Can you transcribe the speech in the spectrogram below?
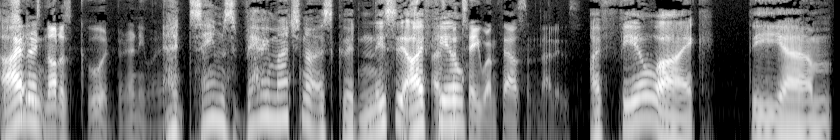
I It seems don't. not as good, but anyway. it seems very much not as good. And this is, I feel, as the T one thousand. That is. I feel like the um,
